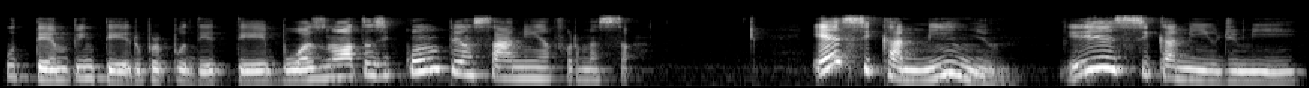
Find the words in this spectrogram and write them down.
o tempo inteiro para poder ter boas notas e compensar a minha formação. Esse caminho, esse caminho de me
